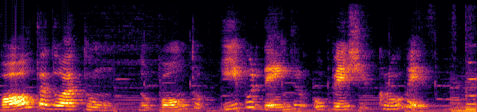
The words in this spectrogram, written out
volta do atum no ponto e por dentro o peixe cru mesmo.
